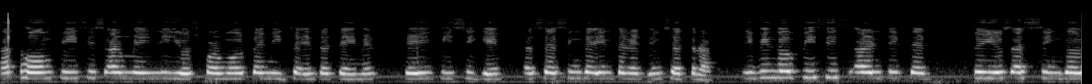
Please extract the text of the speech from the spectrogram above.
At home, PCs are mainly used for multimedia entertainment, playing PC games, accessing the internet, etc. Even though PCs are intended to use a single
